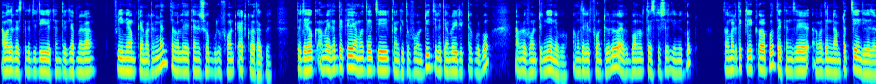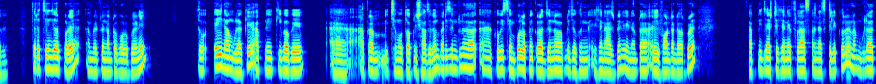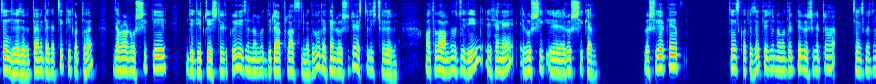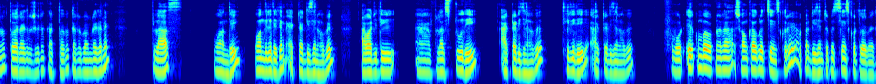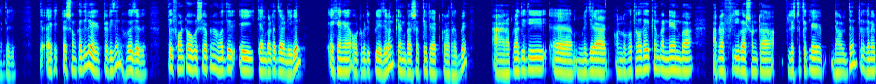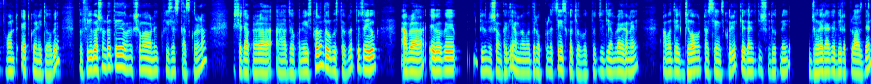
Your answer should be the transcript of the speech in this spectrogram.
আমাদের কাছ থেকে যদি এখান থেকে আপনারা প্রিমিয়াম ক্যানভাটা নেন, তাহলে এখানে সবগুলো ফন্ট অ্যাড করা থাকবে। তো যাই হোক, আমরা এখান থেকে আমাদের যে কাঙ্ক্ষিত ফোনটি, যেটাতে আমরা এডিটটা করব, আমরা ওই ফন্টটি নিয়ে নেব। আমাদের এই ফোনটি হলো বনলতা স্পেশাল ইউনিকোড তো আমরা এটাতে ক্লিক করার পর দেখেন যে আমাদের নামটা চেঞ্জ হয়ে যাবে। তো এটা চেঞ্জ হওয়ার পরে আমরা একটু নামটা বড় করে নিই। তো এই নামগুলাকে আপনি কীভাবে আপনার ইচ্ছে মতো আপনি সাজাবেন? বা ডিজাইনগুলো খুবই সিম্পল আপনি করার জন্য আপনি যখন এখানে আসবেন, এই নামটা, এই ফোনটা নেওয়ার পরে আপনি জাস্ট এখানে প্লাস মাইনাস ক্লিক করলে নামগুলো চেঞ্জ হয়ে যাবে। তো আমি দেখাচ্ছি কি করতে হয়। যে আমরা রশ্মিকে যদি একটু স্টাইল করি, এই জন্য আমরা দুটা প্লাস চিহ্ন দেবো। দেখেন রশ্মিটা স্টাইলিস্ট হয়ে যাবে। অথবা আমরা যদি এখানে রশ্মি রশ্মিকার, রশ্মিকারকে চেঞ্জ করতে চাই, তো এই জন্য আমাদেরকে রসিকাটা চেঞ্জ করার জন্য তো এর আগে রসিকাটা কাটতে হবে, কাটার পর আমরা এখানে প্লাস ওয়ান দিই। ওয়ান দিলে দেখেন একটা ডিজাইন হবে, আবার যদি প্লাস টু দিই, আরেকটা ডিজাইন হবে থ্রি দিই, আরেকটা ডিজাইন হবে ফোর এরকমভাবে আপনারা সংখ্যাগুলো চেঞ্জ করে আপনার ডিজাইনটা আপনি চেঞ্জ করতে পারবেন এখান থেকে। তো এক একটা সংখ্যা দিলে এক একটা ডিজাইন হয়ে যাবে। তো এই ফোনটা অবশ্যই আপনারা আমাদের এই ক্যানভাটা যারা নেবেন এখানে অটোমেটিক পেয়ে যাবেন ক্যানভার সাথে অ্যাড করা থাকবে। আর আপনারা যদি নিজেরা অন্য কোথাও থেকে ক্যানভা নেন বা আপনার ফ্রি ভার্সনটা প্লে স্টোর থেকে ডাউনলোড দেন, তো এখানে ফন্ট অ্যাড করে নিতে হবে। তো ফ্রি ভার্সনটাতে অনেক সময় অনেক ফিচার্স কাজ করে না, সেটা আপনারা যখন ইউজ করেন তখন বুঝতে পারবেন। তো যাই হোক, আমরা এভাবে বিভিন্ন সংখ্যা দিয়ে আমরা আমাদের অক্ষরটা চেঞ্জ করতে পারব তো যদি আমরা এখানে আমাদের জটা চেঞ্জ করি, তো এখানে যদি শুধু আপনি জয়ের আগে দুইটা প্লাস দেন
